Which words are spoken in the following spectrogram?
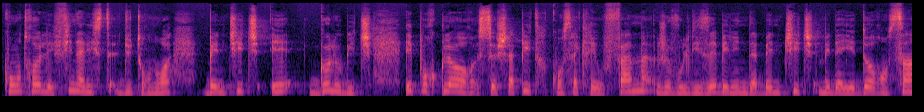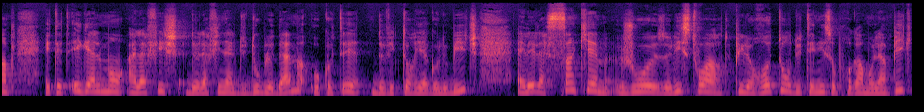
contre les finalistes du tournoi, Bencic et Golubic. Et pour clore ce chapitre consacré aux femmes, je vous le disais, Belinda Bencic, médaillée d'or en simple, était également à l'affiche de la finale du double dame aux côtés de Victoria Golubic. Elle est la cinquième joueuse de l'histoire depuis le retour du tennis au programme olympique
